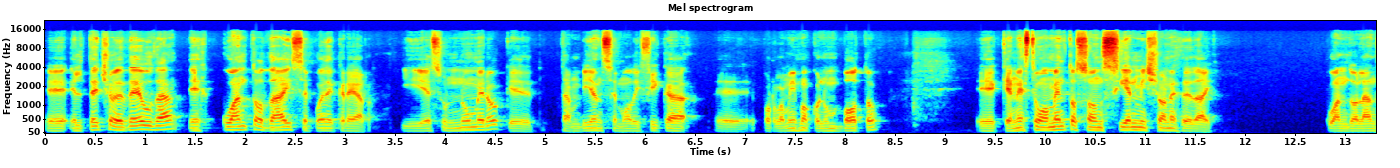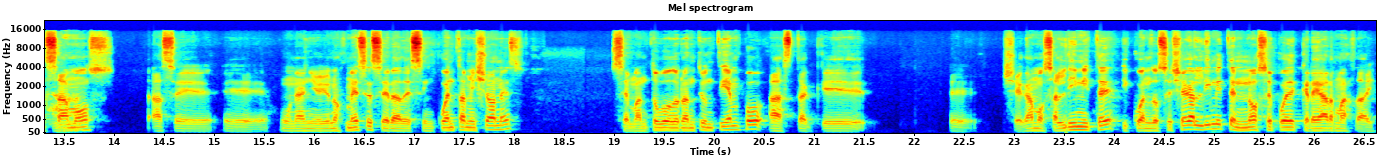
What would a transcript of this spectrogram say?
Eh, el techo de deuda es cuánto DAI se puede crear y es un número que también se modifica por lo mismo con un voto que en este momento son 100 millones de DAI. Cuando lanzamos hace un año y unos meses era de 50 millones, se mantuvo durante un tiempo hasta que eh, llegamos al límite y cuando se llega al límite no se puede crear más DAI.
